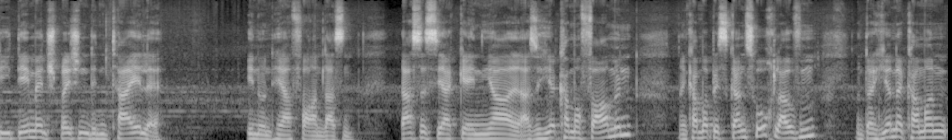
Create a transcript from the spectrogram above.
die dementsprechenden Teile hin und her fahren lassen. Das ist ja genial. Also hier kann man farmen, dann kann man bis ganz hoch laufen und da hier kann man,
